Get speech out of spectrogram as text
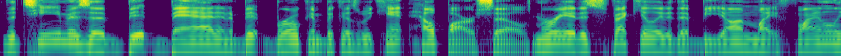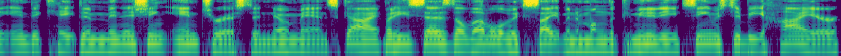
the team is a bit bad and a bit broken because we can't help ourselves. Murray has speculated that Beyond might finally indicate diminishing interest in No Man's Sky, but he says the level of excitement among the community seems to be higher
